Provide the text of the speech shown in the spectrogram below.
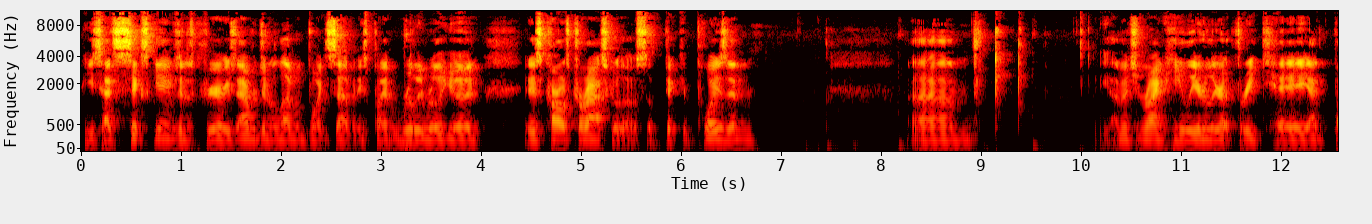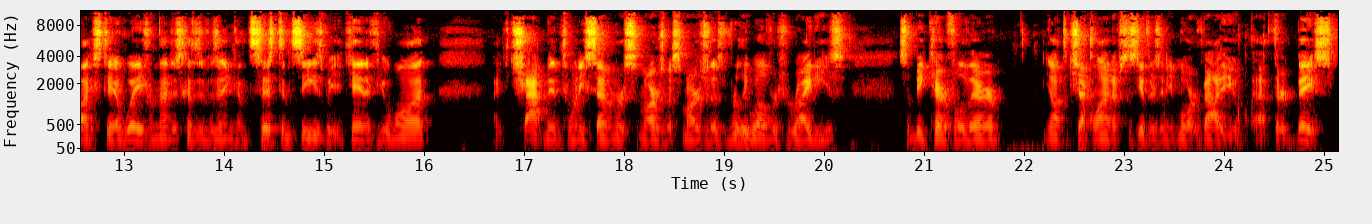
He's had six games in his career. He's averaging 11.7. He's playing really, really good. It is Carlos Carrasco, though, so pick your poison. Um, I mentioned Ryon Healy earlier at 3K. I'd probably stay away from that just because of his inconsistencies, but you can if you want. Like Chapman, 27 versus Samardzija, but Samardzija does really well versus righties, so be careful there. You'll have to check lineups to see if there's any more value at third base.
